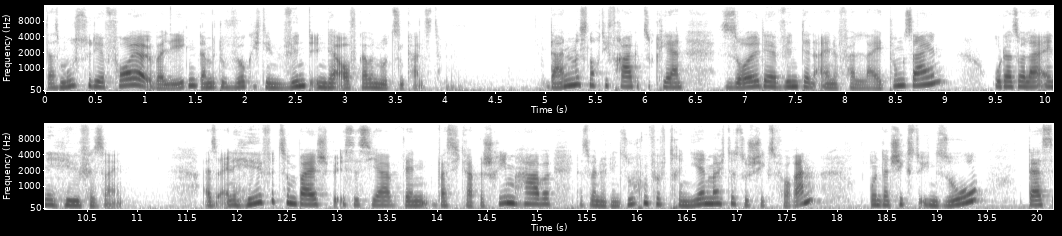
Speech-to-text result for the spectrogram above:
Das musst du dir vorher überlegen, damit du wirklich den Wind in der Aufgabe nutzen kannst. Dann ist noch die Frage zu klären, soll der Wind denn eine Verleitung sein oder soll er eine Hilfe sein? Also eine Hilfe zum Beispiel ist es ja, wenn, was ich gerade beschrieben habe, dass wenn du den Suchenpfiff trainieren möchtest, du schickst voran und dann schickst du ihn so, dass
